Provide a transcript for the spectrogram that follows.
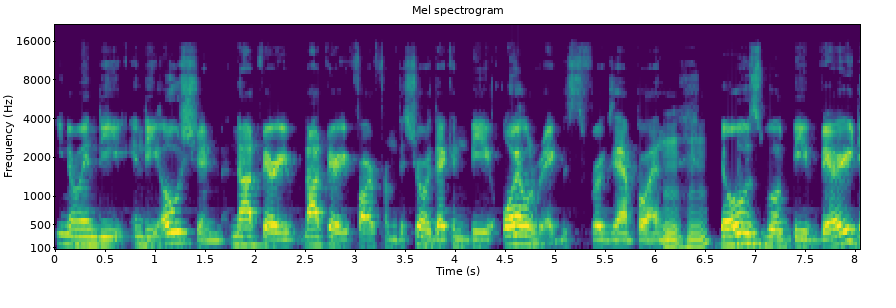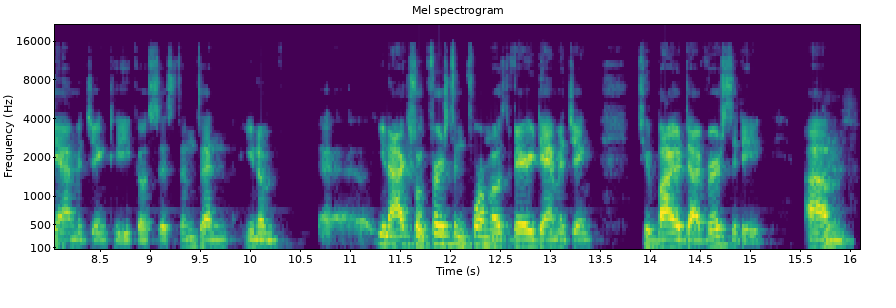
you know, in the in the ocean, not very not very far from the shore, there can be oil rigs, for example, and Mm-hmm. those will be very damaging to ecosystems, and you know, uh, you know, actually, first and foremost, very damaging to biodiversity. Um, Yes.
